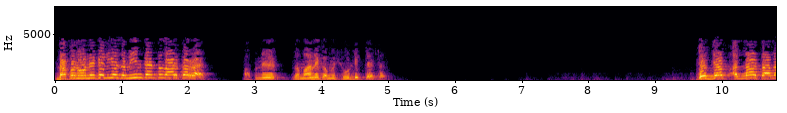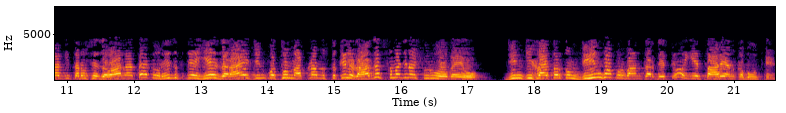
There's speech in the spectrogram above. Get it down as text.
دفن ہونے کے لیے زمین کا انتظار کر رہا ہے۔ اپنے زمانے کا مشہور ڈکٹیٹر تو جب اللہ تعالی کی طرف سے زوال آتا ہے تو رزق کے یہ ذرائع جن کو تم اپنا مستقل رازق سمجھنا شروع ہو گئے ہو، جن کی خاطر تم دین کو قربان کر دیتے ہو، یہ تارے انکبوت ہیں۔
